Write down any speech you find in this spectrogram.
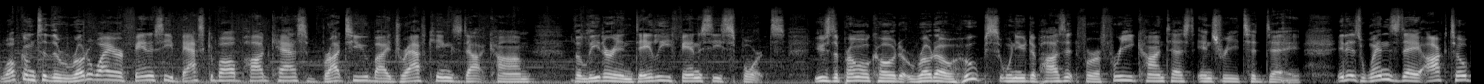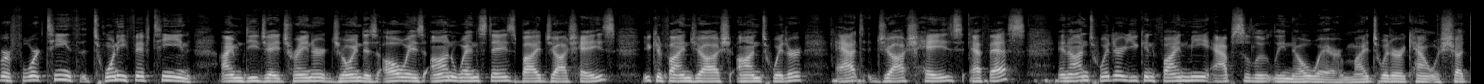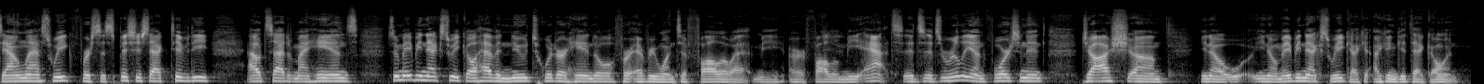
Welcome to the RotoWire Fantasy Basketball Podcast brought to you by DraftKings.com, the leader in daily fantasy sports. Use the promo code RotoHoops when you deposit for a free contest entry today. It is Wednesday, October 14th, 2015. I'm DJ Trainer, joined as always on Wednesdays by Josh Hayes. You can find Josh on Twitter at Josh Hayes FS. And on Twitter, you can find me absolutely nowhere. My Twitter account was shut down last week for suspicious activity outside of my hands. So maybe next week I'll have a new Twitter handle for everyone to follow at me or follow me at. It's it's really unfortunate, Josh. Um, you know, you know, maybe next week I can, I can get that going.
